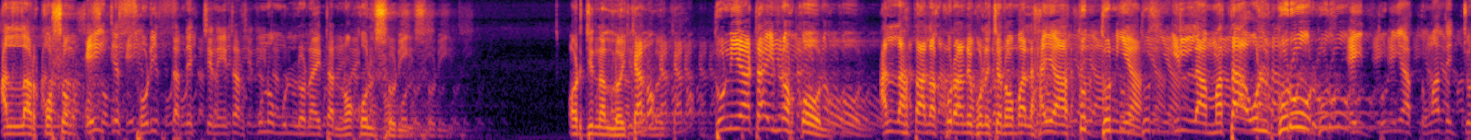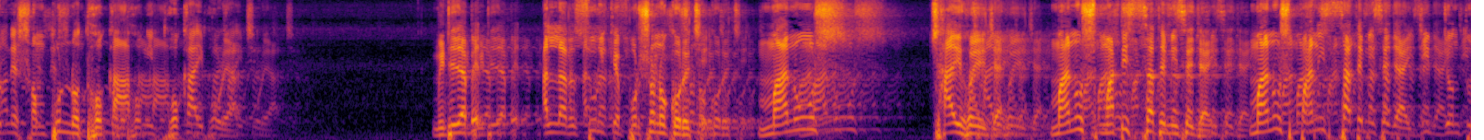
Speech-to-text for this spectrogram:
আল্লাহর কসম এই যে শরীরটা দেখছেন এটার কোনো মূল্য না এটা নকল শরীর। অরিজিনাল লয় কেন? দুনিয়াটাই নকল। আল্লাহ তাআলা কোরআনে বলেছেন হায়াতুদ দুনিয়া ইল্লা মাতাউল গুরুর। এই দুনিয়া তোমাদের জন্য সম্পূর্ণ ধোঁকা। তুমি ধোঁকায় পড়ে আছো মিটে যাবে? আল্লাহ রসুলকে প্রশ্ন করেছে। মানুষ ছাই হয়ে যায়। মানুষ মাটির সাথে মিশে যায়। মানুষ পানির সাথে মিশে যায়। জীব জন্তু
